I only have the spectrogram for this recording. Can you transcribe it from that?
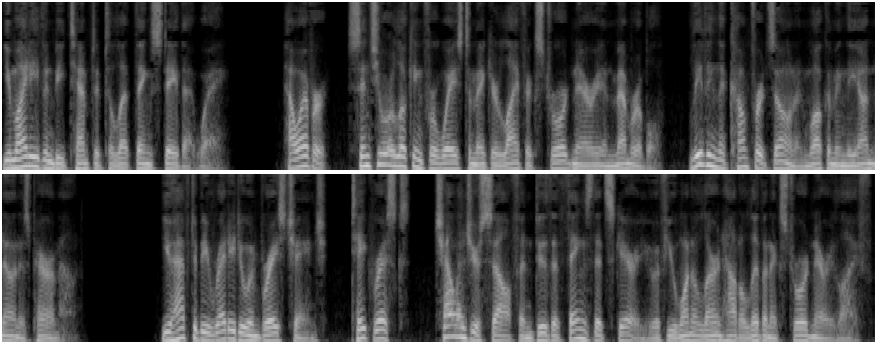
You might even be tempted to let things stay that way. However, since you are looking for ways to make your life extraordinary and memorable, leaving the comfort zone and welcoming the unknown is paramount. You have to be ready to embrace change, take risks, challenge yourself, and do the things that scare you if you want to learn how to live an extraordinary life.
